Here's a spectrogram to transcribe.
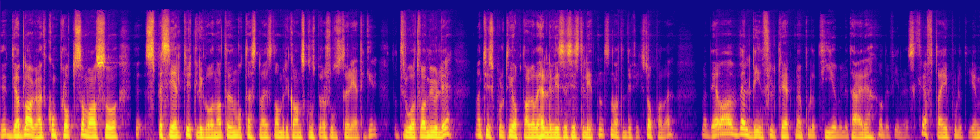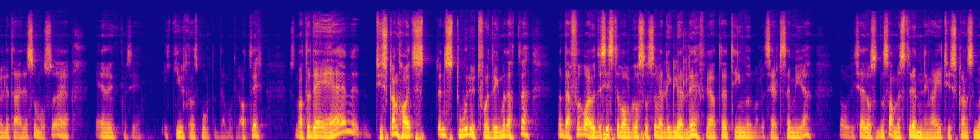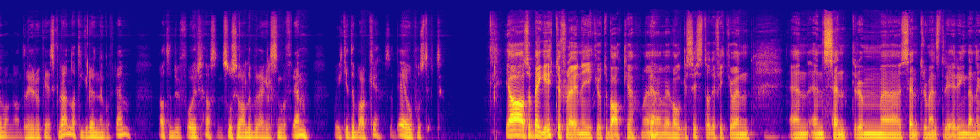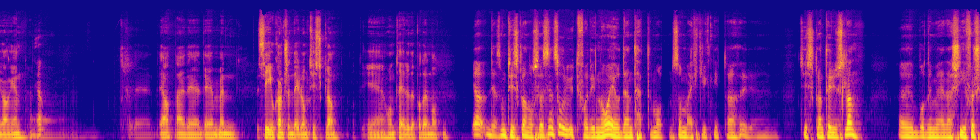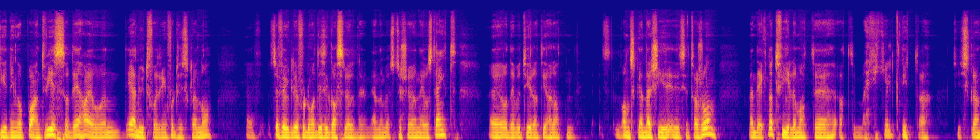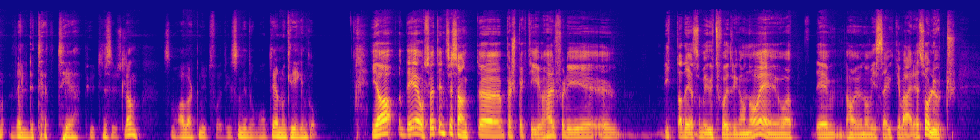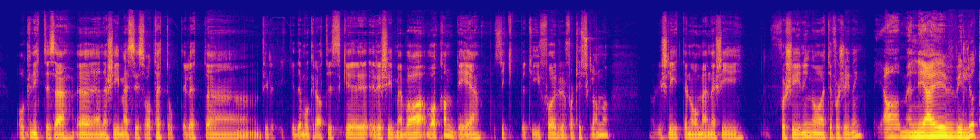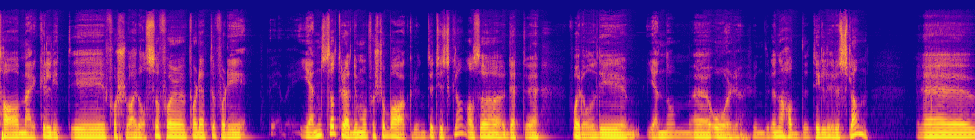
de, de hadde laga et komplott som var så spesielt ytterliggående at det måtte nesten være en amerikansk konspirasjonsteoretiker til tro at det var mulig. Men tysk politi oppdaga det heldigvis i siste liten, sånn at de fikk stoppa det. Men det var veldig infiltrert med politi og militære. Og det finnes krefter i politi og militære som også er, er si, ikke i utgangspunktet demokrater. Sånn at det er, Tyskland har en stor utfordring med dette. Men Derfor var jo det siste valget også så veldig gledelig, for at ting normaliserte seg mye. Og Vi ser også den samme strømninga i Tyskland som i mange andre europeiske land, at de grønne går frem. At du får, altså den sosiale bevegelsen går frem, og ikke tilbake. Så det er jo positivt. Ja, altså begge ytterfløyene gikk jo tilbake ved, ja. ved valget sist, og de fikk jo en, en, en sentrum, eh, sentrum-venstre-regjering denne gangen. Ja. Ja nei, det, det, men det sier jo kanskje en del om Tyskland, at de håndterer det på den måten. Ja, Det som Tyskland også er sin store utfordring nå, er jo den tette måten som Merkel knytta eh, Tyskland til Russland. Eh, både med energiforsyning og på annet vis. og Det, en, det er en utfordring for Tyskland nå. Eh, selvfølgelig, for nå disse gassrørene gjennom Østersjøen er jo stengt. og Det betyr at de har hatt en vanskelig energisituasjon. Men det er ikke noe tvil om at, at Merkel knytta Tyskland veldig tett til Putins Russland, som har vært en utfordring som de nå må håndtere når krigen kom. Ja, det er også et interessant uh, perspektiv her, fordi uh, litt av det som er utfordringa nå, er jo at det har jo nå vist seg ikke være så lurt å knytte seg uh, energimessig så tett opp til et, et ikke-demokratisk regime. Hva, hva, kan det på sikt bety for, for Tyskland, når de sliter nå med energiforsyning og etterforsyning? Ja, men jeg vil jo ta Merkel litt i forsvar også for, for dette. fordi igjen så tror jeg du må forstå bakgrunnen til Tyskland. Altså dette forholdet de gjennom uh, århundrene hadde til Russland. Uh,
